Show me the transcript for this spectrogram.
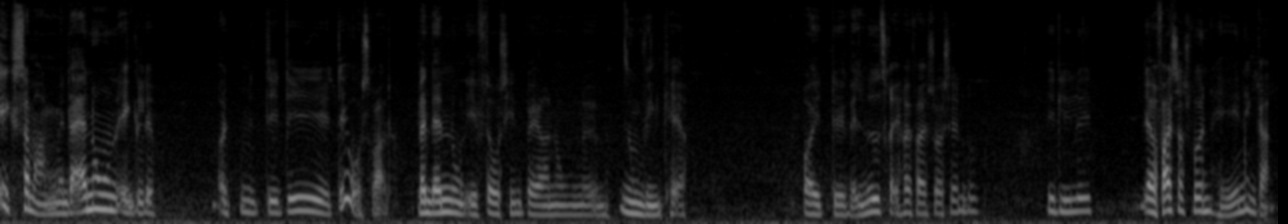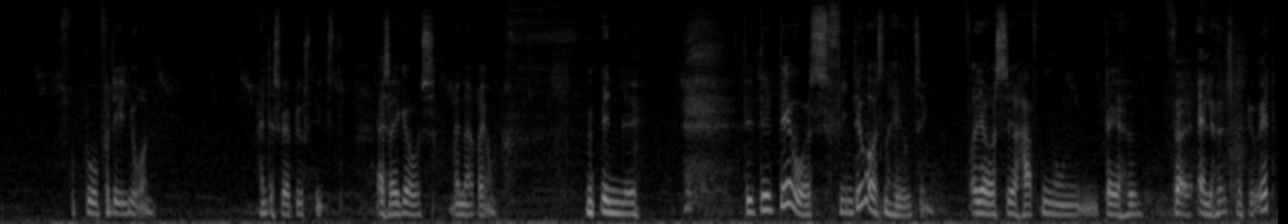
ikke så mange, men der er nogle enkelte. Og men det, det, det er jo også rart. Blandt andet nogle efterårshindbær og nogle, øh, nogle vindkær. Og et øh, valnødetræ har jeg faktisk også hentet. Et lille et. Jeg har faktisk også fået en hane engang på fordeljorden. Han desværre blev spist. Altså ikke af os, men af reven. men øh, det, det, det er jo også fint. Det var også en haveting. Og jeg har også haft nogle, da jeg havde før alle hønsene blev et,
